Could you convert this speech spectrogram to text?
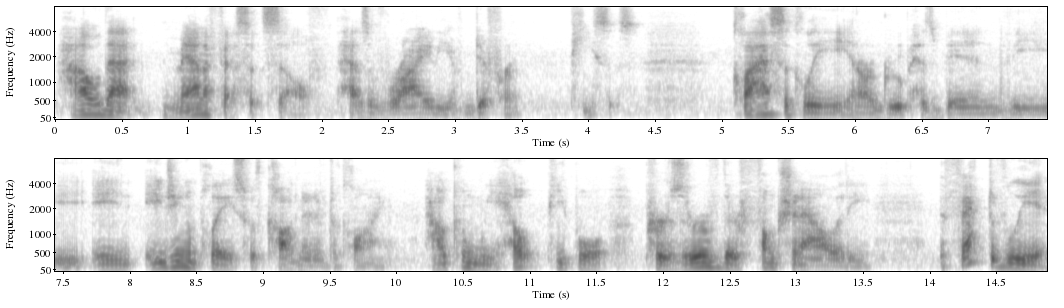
How that manifests itself has a variety of different pieces. Classically, in our group, has been the aging in place with cognitive decline how can we help people preserve their functionality effectively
